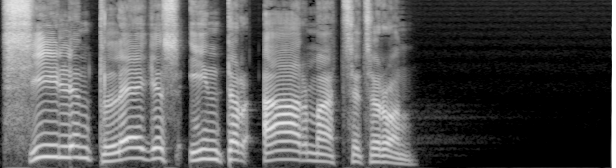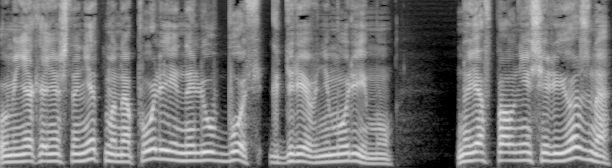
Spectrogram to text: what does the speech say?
«Силент легес интер арма» Цицерон. У меня, конечно, нет монополии на любовь к Древнему Риму, но я вполне серьезно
